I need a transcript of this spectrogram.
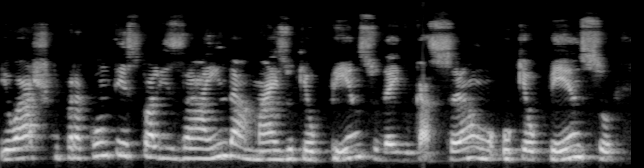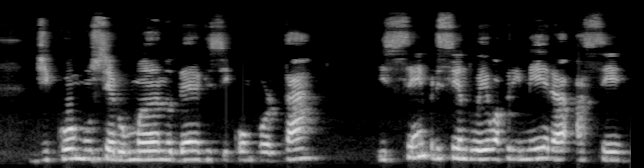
eu acho que para contextualizar ainda mais o que eu penso da educação, o que eu penso de como o ser humano deve se comportar, e sempre sendo eu a primeira a ser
